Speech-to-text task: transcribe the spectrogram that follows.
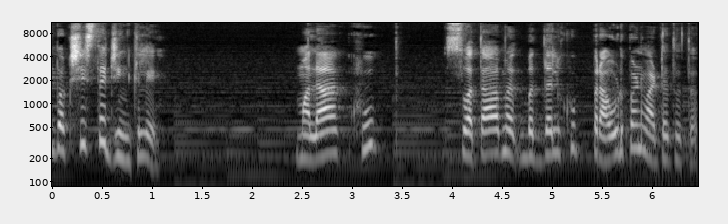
बक्षीस तर जिंकले. मला खूप स्वतःबद्दल खूप प्राऊड पण वाटत होतं.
